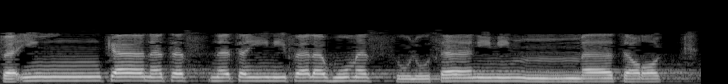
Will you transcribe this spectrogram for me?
فَإِن كَانَتَا اثْنَتَيْنِ فَلَهُمَا الثُّلُثَانِ مِمَّا تَرَكَ.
